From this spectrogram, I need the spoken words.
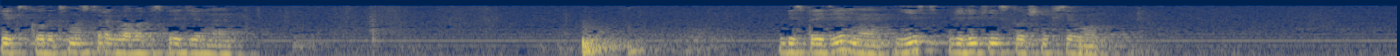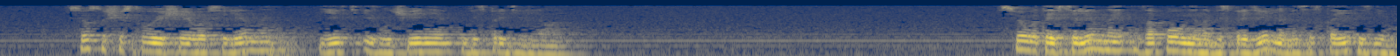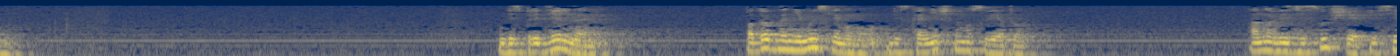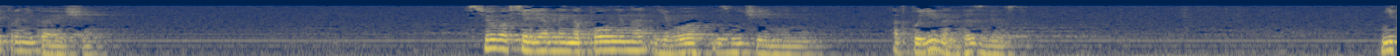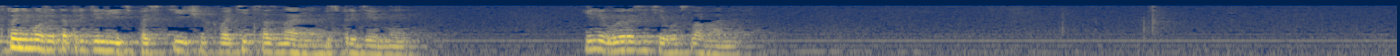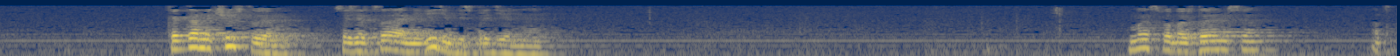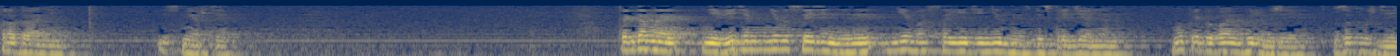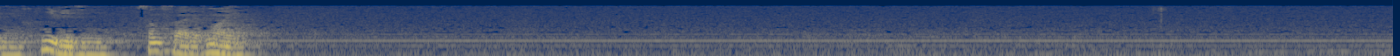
Текст Кодекс Мастера, глава беспредельная. Беспредельное есть великий источник всего. Все существующее во Вселенной есть излучение беспредельного. Все в этой Вселенной заполнено беспредельным и состоит из него. Беспредельное подобно немыслимому бесконечному свету. Оно вездесущее и всепроникающее. Все во Вселенной наполнено его излучениями, от пылинок до звезд. Никто не может определить, постичь, охватить сознанием беспредельное – или выразить его словами. Когда мы чувствуем, созерцаем и видим беспредельное, мы освобождаемся от страданий и смерти. Когда мы не видим, не воссоединены, не воссоединены с беспредельным, мы пребываем в иллюзии, в заблуждениях, в неведении, в сансаре, в майе.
